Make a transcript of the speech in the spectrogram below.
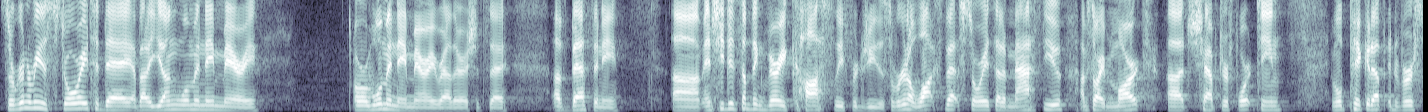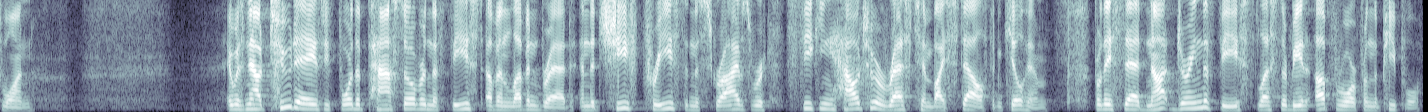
So we're going to read a story today about a young woman named Mary, or a woman named Mary, rather, I should say, of Bethany. Um, and she did something very costly for Jesus. So we're going to walk through that story. It's out of Matthew, I'm sorry, Mark uh, chapter 14, and we'll pick it up in verse 1. It was now two days before the Passover and the feast of unleavened bread, and the chief priests and the scribes were seeking how to arrest him by stealth and kill him. For they said, Not during the feast, lest there be an uproar from the people.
